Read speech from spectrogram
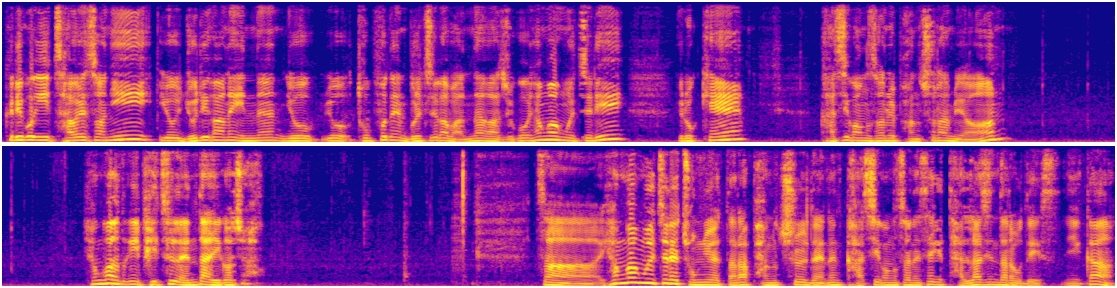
그리고 이 자외선이 요 유리관에 있는 요, 요 도포된 물질과 만나가지고 형광 물질이 이렇게 가시광선을 방출하면 형광등이 빛을 낸다 이거죠. 자, 형광물질의 종류에 따라 방출되는 가시광선의 색이 달라진다라고 되어 있으니까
